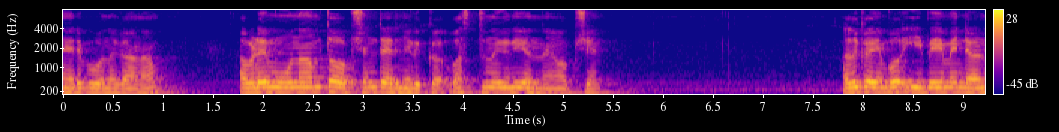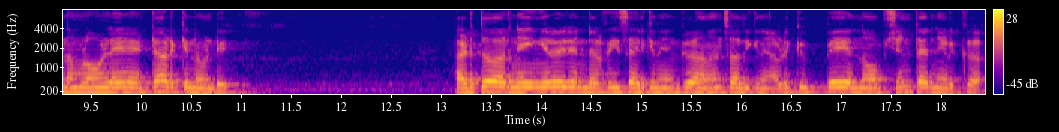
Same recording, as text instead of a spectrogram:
നേരെ പോകുന്നത് കാണാം. അവിടെ മൂന്നാമത്തെ ഓപ്ഷൻ തിരഞ്ഞെടുക്കുക. വസ്തുനികുതി എന്ന ഓപ്ഷൻ അത് കഴിയുമ്പോൾ ഈ പേയ്മെന്റ് ആണ് നമ്മൾ ഓൺലൈനായിട്ട് അടയ്ക്കുന്നുണ്ട്. അടുത്ത പറഞ്ഞ ഇങ്ങനെ ഒരു ഇന്റർഫേസ് ആയിരിക്കും നിങ്ങൾക്ക് കാണാൻ സാധിക്കുന്നത്. അവിടെ ക്വിക്ക് പേ എന്ന ഓപ്ഷൻ തിരഞ്ഞെടുക്കുക.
